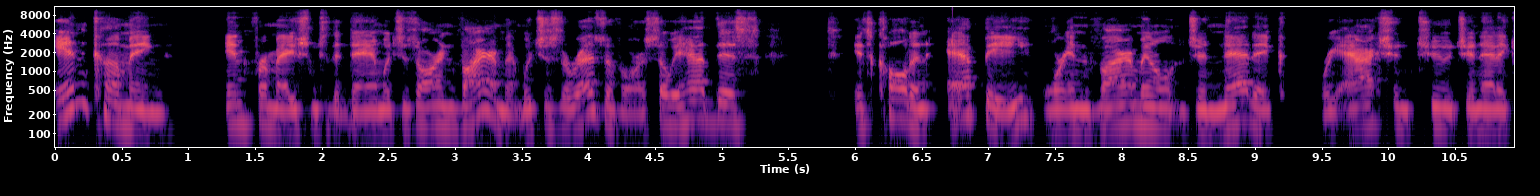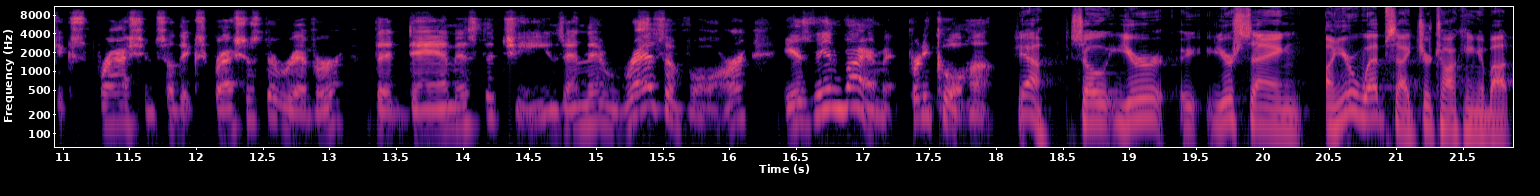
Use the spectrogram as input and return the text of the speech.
incoming information to the dam, which is our environment, which is the reservoir. So we have this, it's called an epi or environmental genetic reaction to genetic expression. So the expression is the river, the dam is the genes, and the reservoir is the environment. Pretty cool, huh? Yeah. So you're you're saying on your website you're talking about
